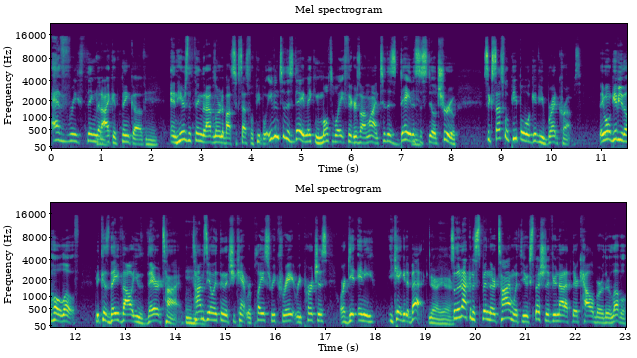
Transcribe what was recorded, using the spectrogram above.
everything that I could think of. Mm-hmm. And here's the thing that I've learned about successful people, even to this day, making multiple eight figures online. To this day, this Mm-hmm. is still true. Successful people will give you breadcrumbs. They won't give you the whole loaf because they value their time. Mm-hmm. Time's the only thing that you can't replace, recreate, repurchase, or get any. You can't get it back. Yeah, yeah. So they're not going to spend their time with you, especially if you're not at their caliber or their level.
